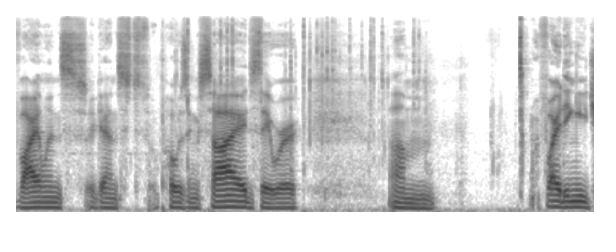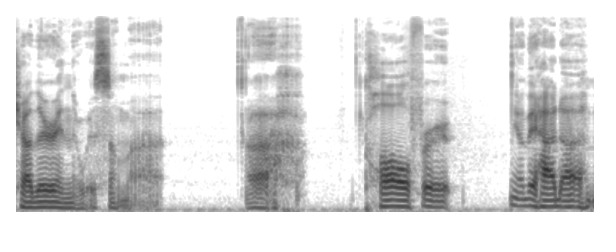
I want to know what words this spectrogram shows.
violence against opposing sides. They were. Um, fighting each other and there was some uh, uh, call for you know they had a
